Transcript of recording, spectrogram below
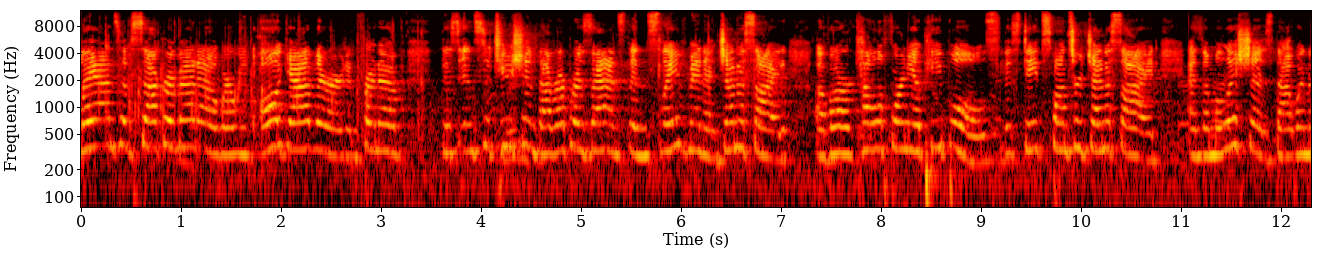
lands of Sacramento, where we've all gathered in front of this institution that represents the enslavement and genocide of our California peoples, the state-sponsored genocide, and the militias that went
